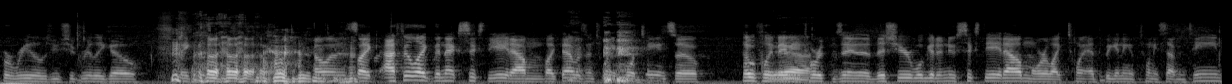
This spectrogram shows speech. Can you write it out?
for reals, you should really go make this." music." You know, and it's like I feel like the next '68 album, like that was in 2014, so hopefully maybe Yeah. towards the end of this year we'll get a new '68 album, or like 20, at the beginning of 2017.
